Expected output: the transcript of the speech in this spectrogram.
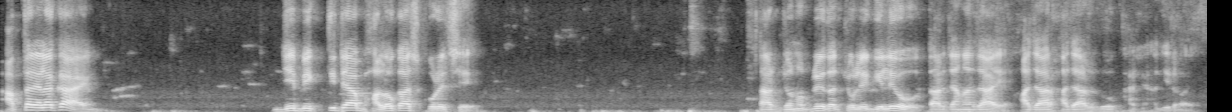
আপনার এলাকায় যে ব্যক্তিটা ভালো কাজ করেছে, তার জনপ্রিয়তা চলে গেলেও তার জানা যায় হাজার হাজার লোক হাজে- হাজির হয়।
